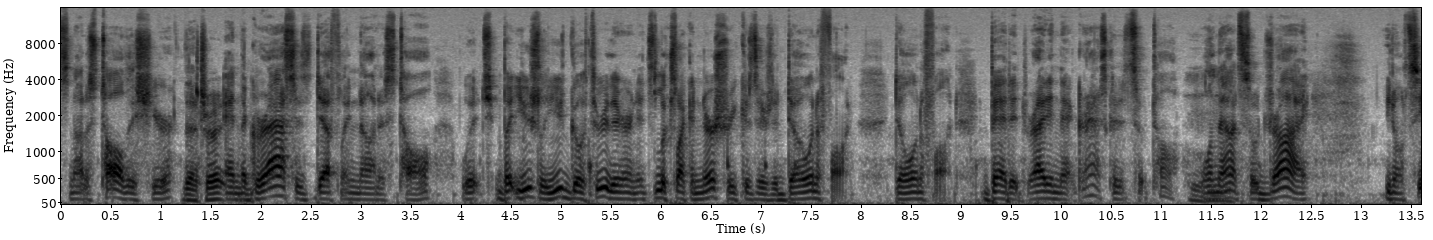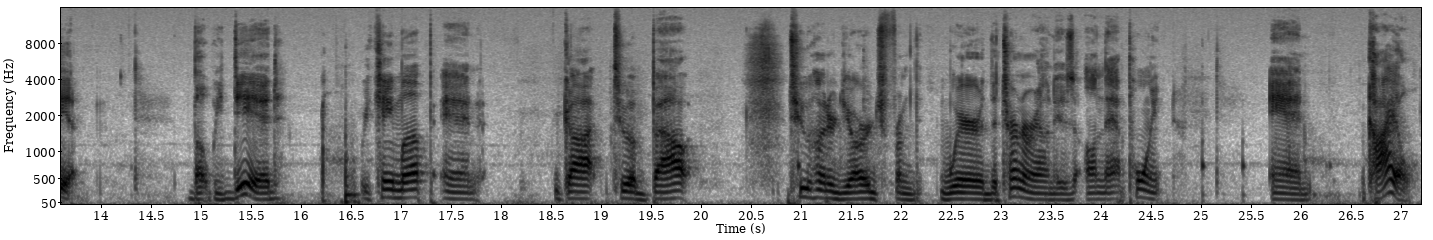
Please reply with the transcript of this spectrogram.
it's not as tall this year. That's right. and the grass is definitely not as tall which but usually you'd go through there and it looks like a nursery because there's a doe and a fawn doe and a fawn bedded right in that grass because it's so tall. Mm-hmm. Well now it's so dry you don't see it. But we did we came up and got to about 200 yards from where the turnaround is on that point and kyle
